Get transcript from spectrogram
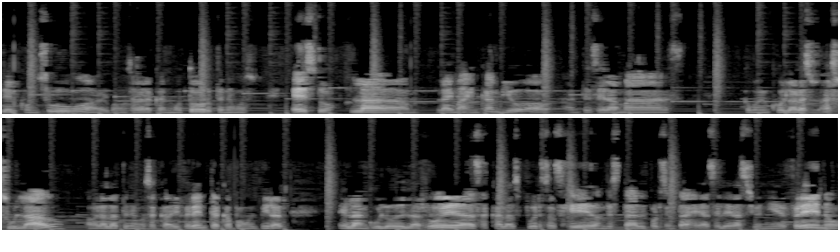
del consumo. A ver, vamos a ver acá en motor, tenemos esto, la, la imagen cambió, antes era más como en color azulado, ahora la tenemos acá diferente, acá podemos mirar el ángulo de las ruedas, acá las fuerzas G, donde está el porcentaje de aceleración y de freno.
